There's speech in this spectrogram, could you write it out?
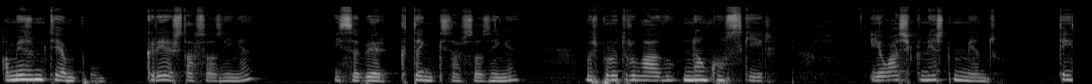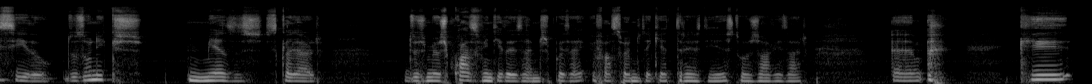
ao mesmo tempo, querer estar sozinha e saber que tenho que estar sozinha, mas por outro lado, não conseguir eu acho que neste momento tem sido dos únicos meses, se calhar, dos meus quase 22 anos, pois é, eu faço anos daqui a 3 dias, estou já a avisar, um, que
